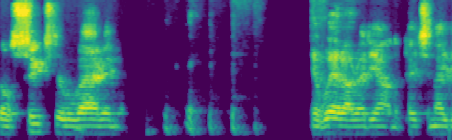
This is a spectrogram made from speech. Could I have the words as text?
those suits they were wearing. we're already out on the pitch, and they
